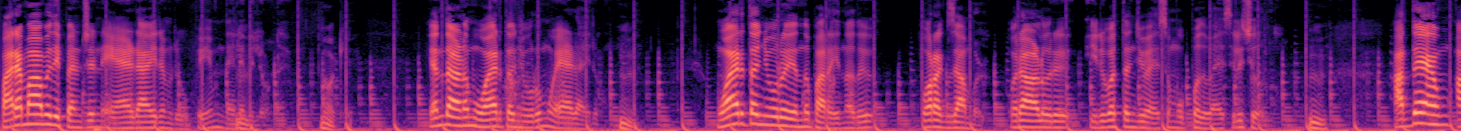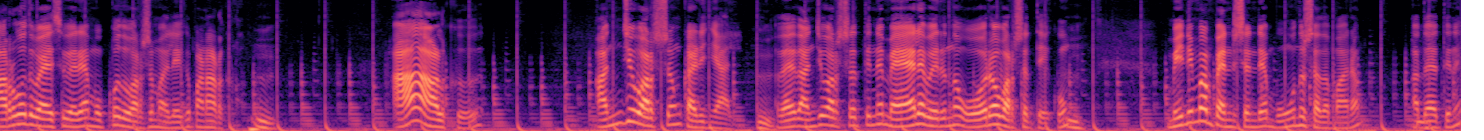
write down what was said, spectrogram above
പരമാവധി പെൻഷൻ ഏഴായിരം രൂപയും നിലവിലുണ്ട്. ഓക്കെ. എന്താണ് മൂവായിരത്തി അഞ്ഞൂറും ഏഴായിരവും. മൂവായിരത്തി അഞ്ഞൂറ് എന്ന് പറയുന്നത് ഫോർ എക്സാമ്പിൾ ഒരാളൊരു ഇരുപത്തഞ്ച് വയസ്സ് മുപ്പത് വയസ്സിൽ ചേർന്നു. അദ്ദേഹം അറുപത് വയസ്സ് വരെ മുപ്പത് വർഷം അതിലേക്ക് പണം അടക്കണം. ആ ആൾക്ക് അഞ്ച് വർഷം കഴിഞ്ഞാൽ അതായത് അഞ്ച് വർഷത്തിന് മേലെ വരുന്ന ഓരോ വർഷത്തേക്കും മിനിമം പെൻഷന്റെ മൂന്ന് ശതമാനം അദ്ദേഹത്തിന്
